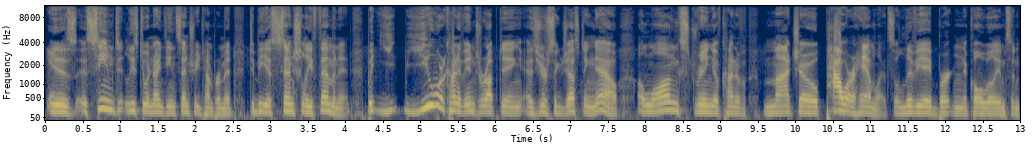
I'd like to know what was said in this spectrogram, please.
yes. is seemed, at least to a 19th century temperament, to be essentially feminine. But y- you were kind of interrupting, as you're suggesting now, a long string of kind of macho power Hamlets: Olivier Burton, Nicol Williamson,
